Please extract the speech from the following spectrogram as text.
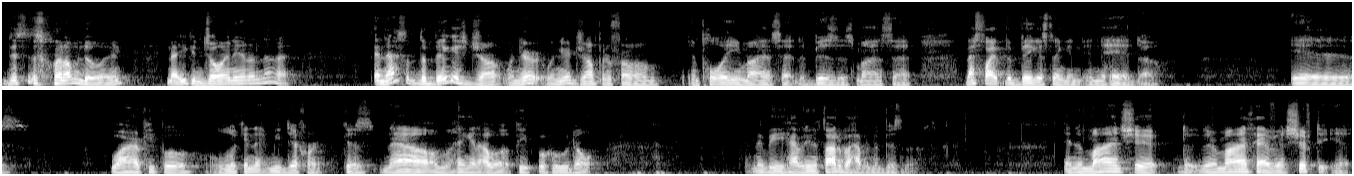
This is what I'm doing. Now you can join in or not. And that's the biggest jump when you're when you're jumping from employee mindset to business mindset. That's like the biggest thing in, in the head though. Is why are people looking at me different? Because now I'm hanging out with people who don't maybe haven't even thought about having a business. And the mind shift, their minds haven't shifted yet.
